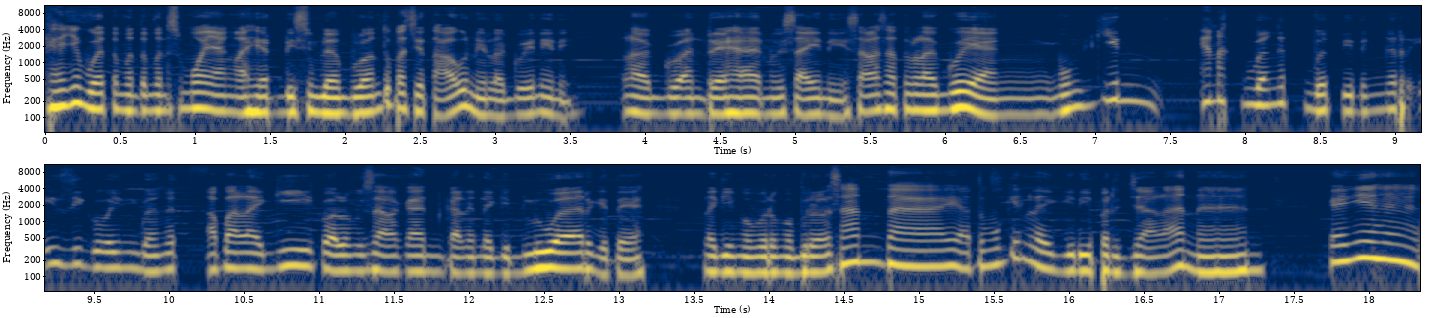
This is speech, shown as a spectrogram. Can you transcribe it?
kayaknya buat teman-teman semua yang lahir di 90-an tuh pasti tahu nih lagu ini nih. Lagu Andrea Nusa ini. Salah satu lagu yang mungkin enak banget buat didengar easy going banget. Apalagi kalau misalkan kalian lagi di luar gitu ya. Lagi ngobrol-ngobrol santai atau mungkin lagi di perjalanan. Kayaknya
